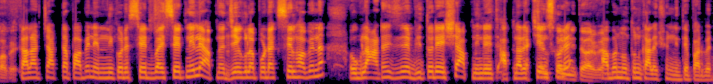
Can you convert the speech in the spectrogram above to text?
পাবে। কালার চারটা পাবেন এমনি করে সেট বাই সেট নিলে আপনার যেগুলা প্রোডাক্ট সেল হবে না ওগুলো আঠাশ দিনের ভিতরে এসে আপনি আপনারা চেঞ্জ করে আবার নতুন কালেকশন নিতে পারবেন।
